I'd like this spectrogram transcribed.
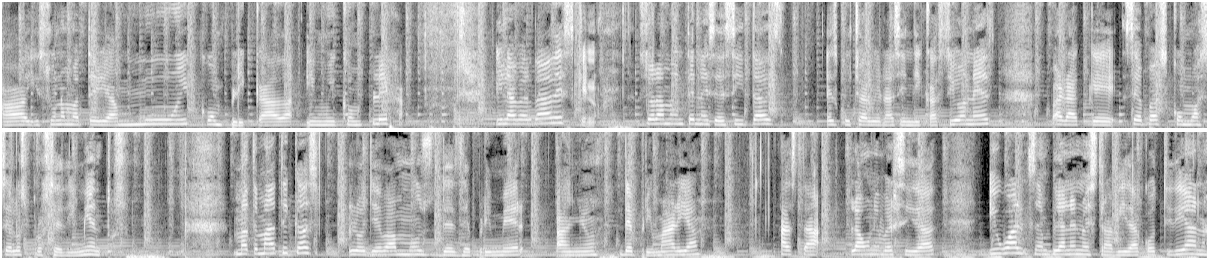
ay, es una materia muy complicada y muy compleja. Y la verdad es que no. Solamente necesitas escuchar bien las indicaciones para que sepas cómo hacer los procedimientos. Matemáticas lo llevamos desde primer año de primaria hasta la universidad, igual se emplean en nuestra vida cotidiana.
